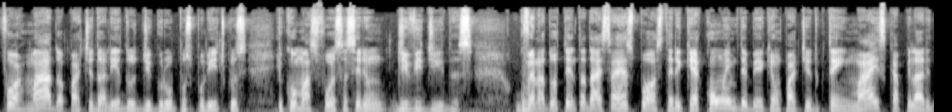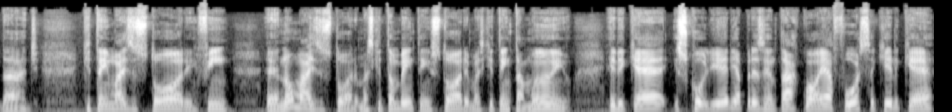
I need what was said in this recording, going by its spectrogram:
formado a partir dali do, de grupos políticos e como as forças seriam divididas. O governador tenta dar essa resposta. Ele quer, com o MDB, que é um partido que tem mais capilaridade, que tem mais história, enfim, é, não mais história, mas que também tem história, mas que tem tamanho, ele quer escolher e apresentar qual é a força que ele quer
